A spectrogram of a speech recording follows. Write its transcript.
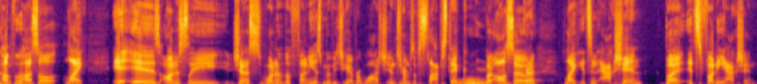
Kung Fu Hustle, like it is honestly just one of the funniest movies you ever watch in terms of slapstick, Ooh, but also okay. like it's an action, but it's funny action.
